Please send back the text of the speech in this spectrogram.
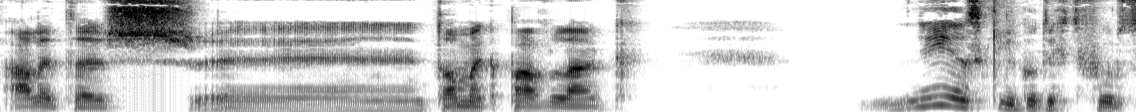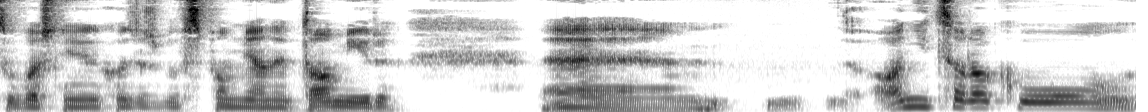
Ale też e, Tomek Pawlak. Jest kilku tych twórców, właśnie chociażby wspomniany Tomir. E, Oni co roku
